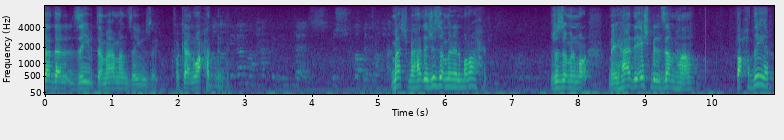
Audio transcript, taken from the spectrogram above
ارتدى زي تماما زيه زيه. فكان واحد منهم. ماشي ما هذا جزء من المراحل. جزء من المراحل ما هي هذه إيش بيلزمها؟ تحضير.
